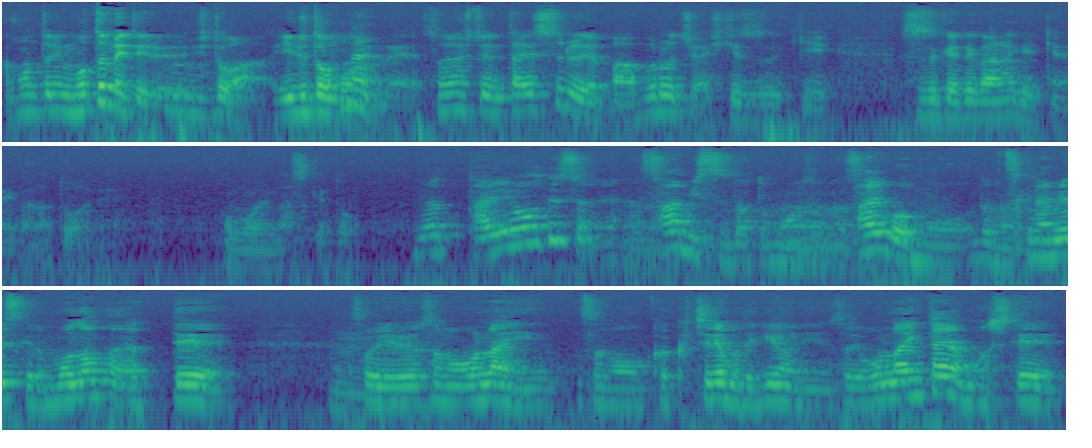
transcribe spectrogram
本当に求めてる人はいると思うので、その人に対するやっぱアプローチは引き続き続けていかなきゃいけないかなとはね思いますけど。いや対応ですよね。うん。サービスだと思うんですよ、うん。最後もう月並みですけど物がやって、そうういうそのオンラインその各地でもできるようにそういうオンライン対応もして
